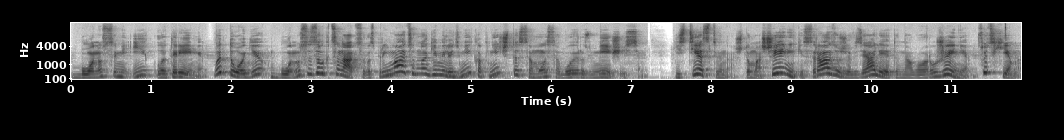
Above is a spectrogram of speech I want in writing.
бонусами и лотереями. В итоге бонусы за вакцинацию воспринимаются многими людьми как нечто само собой разумеющееся. Естественно, что мошенники сразу же взяли это на вооружение. Суть схемы.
